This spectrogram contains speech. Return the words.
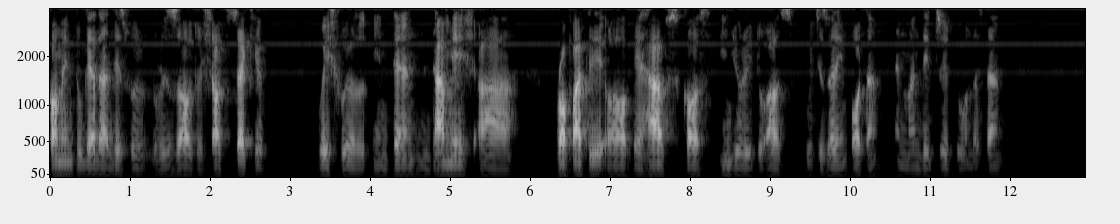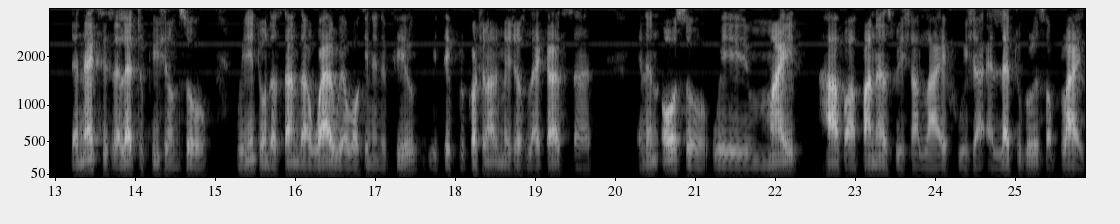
coming together, this will result to short circuit, which will in turn damage our property or perhaps cause injury to us, which is very important and mandatory to understand. The next is electrocution. So we need to understand that while we are working in the field, we take precautionary measures like I said, and then also we might have our panels which are live, which are electrically supplied.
